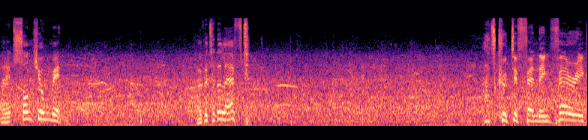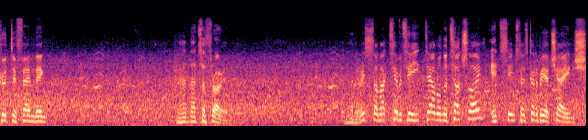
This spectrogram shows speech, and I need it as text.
and it's Son Heung-min. Over to the left. That's good defending, very good defending. And that's a throw-in. Well, there is some activity down on the touchline. It seems there's going to be a change.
